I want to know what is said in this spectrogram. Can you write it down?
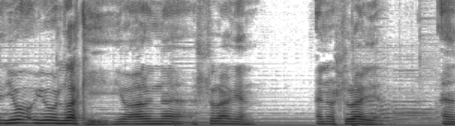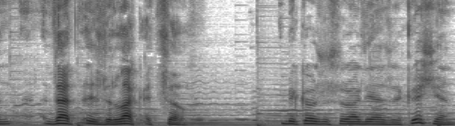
You you're lucky. You are in uh, Australian, in Australia, and that is the luck itself. Because Australia is a Christian,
